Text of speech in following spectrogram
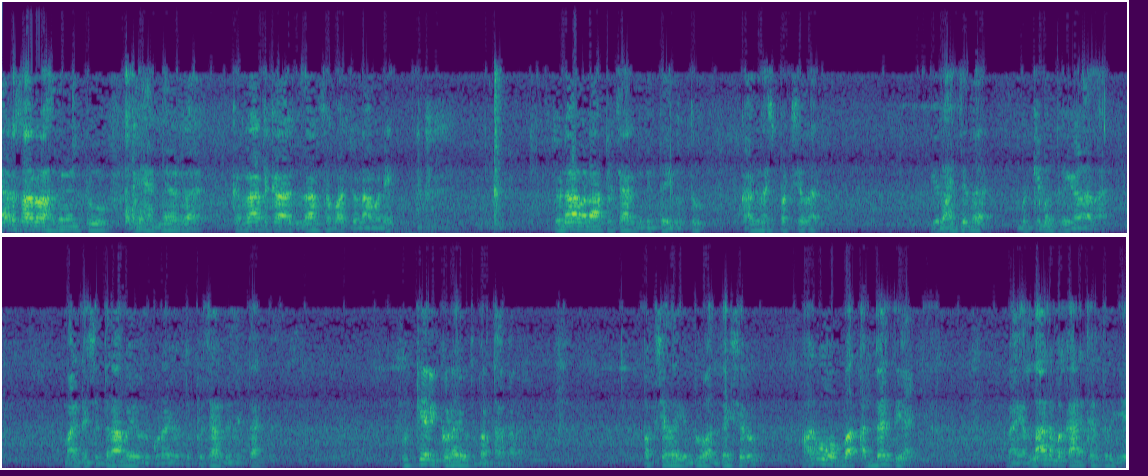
ಎರಡು ಸಾವಿರದ ಹದಿನೆಂಟು ಮೇ ಹನ್ನೆರಡರ ಕರ್ನಾಟಕ ವಿಧಾನಸಭಾ ಚುನಾವಣೆ. ಚುನಾವಣಾ ಪ್ರಚಾರ ನಿಮಿತ್ತ ಇವತ್ತು ಕಾಂಗ್ರೆಸ್ ಪಕ್ಷದ ಈ ರಾಜ್ಯದ ಮುಖ್ಯಮಂತ್ರಿಗಳಾದ ಮಾನ್ಯ ಸಿದ್ದರಾಮಯ್ಯ ಅವರು ಕೂಡ ಇವತ್ತು ಪ್ರಚಾರ ನಿಮಿತ್ತ ಹುಕ್ಕೇರಿ ಕೂಡ ಇವತ್ತು ಬರ್ತಾ ಇದ್ದಾರೆ. ಪಕ್ಷದ ಇಬ್ಬರು ಅಧ್ಯಕ್ಷರು ಹಾಗೂ ಒಬ್ಬ ಅಭ್ಯರ್ಥಿಯಾಗಿ ನಾ ಎಲ್ಲ ನಮ್ಮ ಕಾರ್ಯಕರ್ತರಿಗೆ,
